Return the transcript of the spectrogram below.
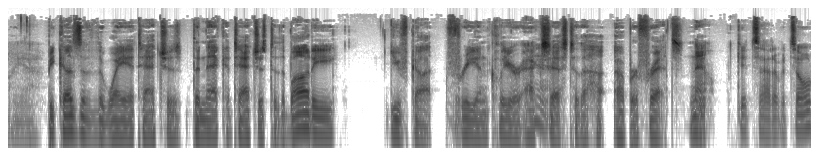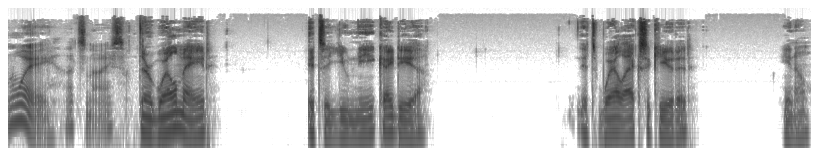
Oh yeah. because of the way attaches the neck attaches to the body, you've got free and clear access to the upper frets. Now Gets out of its own way. That's nice. they're well made. It's a unique idea. It's well executed. You know,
